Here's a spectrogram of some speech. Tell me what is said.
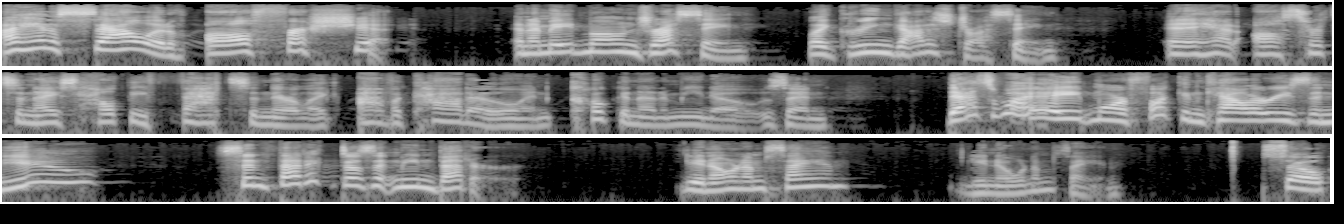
I had a salad of all fresh shit and I made my own dressing, like green goddess dressing. And it had all sorts of nice healthy fats in there, like avocado and coconut aminos. And that's why I ate more fucking calories than you. Synthetic doesn't mean better. You know what I'm saying? You know what I'm saying. So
